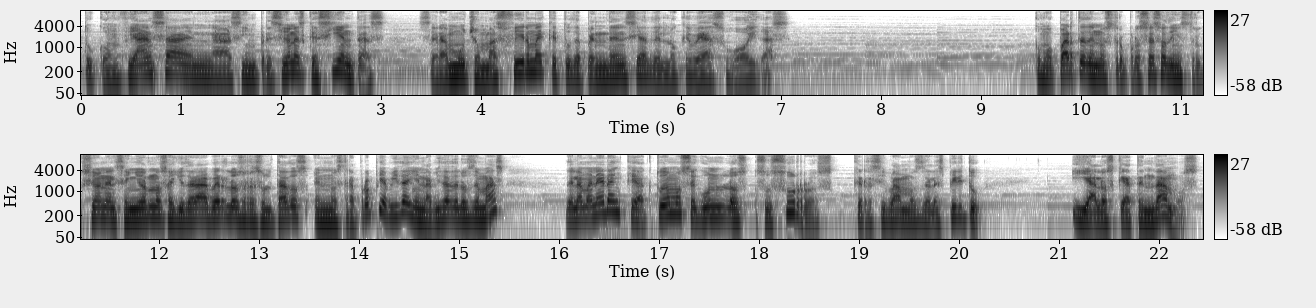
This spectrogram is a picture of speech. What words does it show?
tu confianza en las impresiones que sientas será mucho más firme que tu dependencia de lo que veas u oigas. Como parte de nuestro proceso de instrucción, el Señor nos ayudará a ver los resultados en nuestra propia vida y en la vida de los demás, de la manera en que actuemos según los susurros que recibamos del Espíritu y a los que atendamos.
